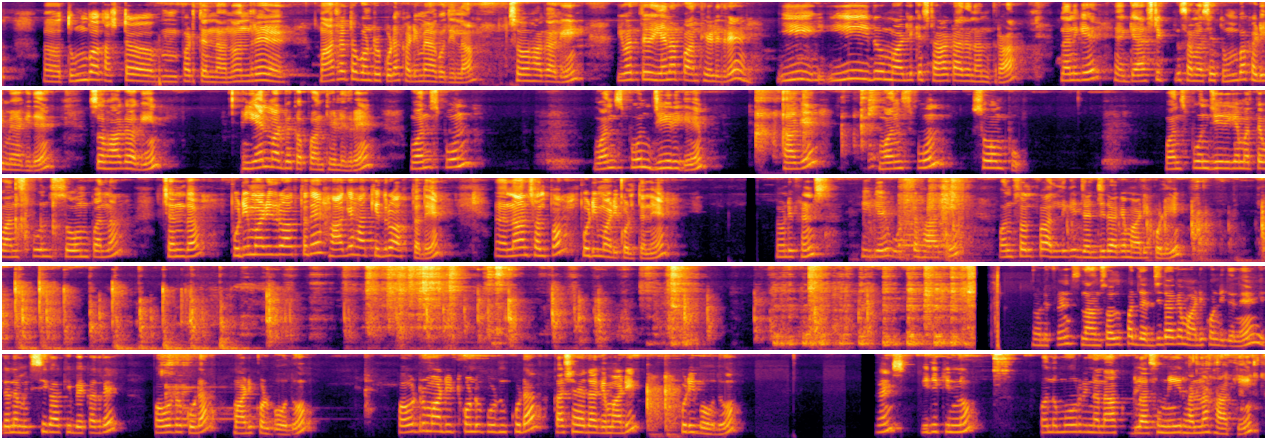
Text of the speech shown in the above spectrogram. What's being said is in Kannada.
ತುಂಬ ಕಷ್ಟ ಪಡ್ತೇನೆ ನಾನು. ಅಂದರೆ ಮಾತ್ರೆ ತಗೊಂಡ್ರೂ ಕೂಡ ಕಡಿಮೆ ಆಗೋದಿಲ್ಲ. ಸೊ ಹಾಗಾಗಿ ಇವತ್ತು ಏನಪ್ಪ ಅಂತ ಹೇಳಿದರೆ, ಈ ಈ ಇದು ಮಾಡಲಿಕ್ಕೆ ಸ್ಟಾರ್ಟ್ ಆದ ನಂತರ ನನಗೆ ಗ್ಯಾಸ್ಟ್ರಿಕ್ ಸಮಸ್ಯೆ ತುಂಬ ಕಡಿಮೆ ಆಗಿದೆ. ಸೊ ಹಾಗಾಗಿ ಏನು ಮಾಡಬೇಕಪ್ಪ ಅಂತ ಹೇಳಿದರೆ ಒಂದು ಸ್ಪೂನ್ ಒಂದು ಸ್ಪೂನ್ ಜೀರಿಗೆ ಹಾಗೆ ಒಂದು ಸ್ಪೂನ್ ಸೋಂಪು. ಒಂದು ಸ್ಪೂನ್ ಜೀರಿಗೆ ಮತ್ತು ಒನ್ ಸ್ಪೂನ್ ಸೋಂಪನ್ನು ಚೆಂದ ಪುಡಿ ಮಾಡಿದರೂ ಆಗ್ತದೆ, ಹಾಗೆ ಹಾಕಿದರೂ ಆಗ್ತದೆ. ನಾನು ಸ್ವಲ್ಪ ಪುಡಿ ಮಾಡಿಕೊಳ್ತೇನೆ. ನೋಡಿ ಫ್ರೆಂಡ್ಸ್ ಹೀಗೆ ಒಟ್ಟು ಹಾಕಿ ಒಂದು ಸ್ವಲ್ಪ ಅಲ್ಲಿಗೆ ಜಜ್ಜಿದಾಗೆ ಮಾಡಿಕೊಡಿ. ನೋಡಿ ಫ್ರೆಂಡ್ಸ್ ನಾನು ಸ್ವಲ್ಪ ಜಜ್ಜಿದಾಗೆ ಮಾಡಿಕೊಂಡಿದ್ದೇನೆ. ಇದನ್ನು ಮಿಕ್ಸಿಗೆ ಹಾಕಿ ಬೇಕಾದರೆ ಪೌಡ್ರ್ ಕೂಡ ಮಾಡಿಕೊಳ್ಬೋದು. ಪೌಡ್ರ್ ಮಾಡಿ ಇಟ್ಕೊಂಡು ಕೂಡ- ಕೂಡ ಕಷಾಯದಾಗೆ ಮಾಡಿ ಕುಡಿಬೋದು. ಫ್ರೆಂಡ್ಸ್ ಇದಕ್ಕಿನ್ನು ಒಂದು ಮೂರರಿಂದ ನಾಲ್ಕು ಗ್ಲಾಸ್ ನೀರನ್ನು ಹಾಕಿ.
